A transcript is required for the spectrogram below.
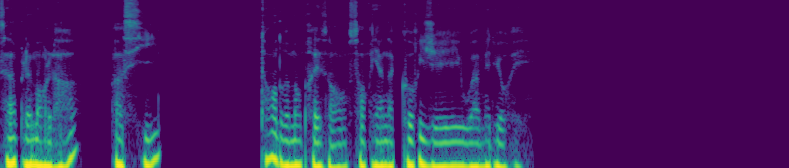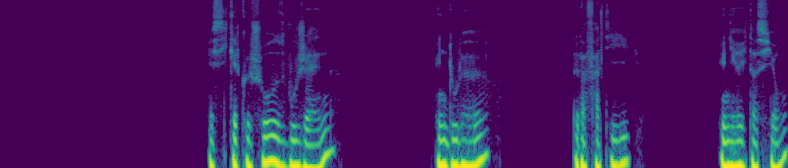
Simplement là, assis, tendrement présent, sans rien à corriger ou améliorer. Et si quelque chose vous gêne, une douleur, de la fatigue, une irritation,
